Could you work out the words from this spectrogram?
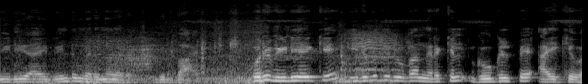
വീഡിയോ ആയി വീണ്ടും വരുന്നവരെ ഗുഡ് ബൈ. ഒരു വീഡിയോയ്ക്ക് ഇരുപത് രൂപ നിരക്കിൽ ഗൂഗിൾ പേ അയയ്ക്കുക.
